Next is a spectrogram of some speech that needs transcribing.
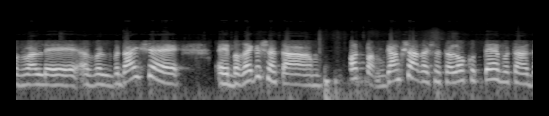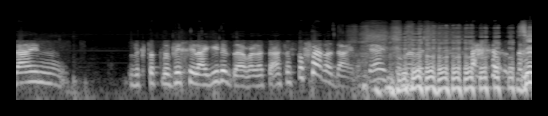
אבל, אה, אבל ודאי שברגע שאתה, עוד פעם, גם כשהרי שאתה לא כותב, אתה עדיין, זה קצת מביך לי להגיד את זה, אבל אתה, אתה סופר עדיין, אוקיי? זאת אומרת... זה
